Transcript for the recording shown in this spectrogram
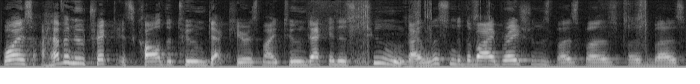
Boys, I have a new trick. It's called the tuned deck. Here's my tuned deck. It is tuned. I listen to the vibrations buzz, buzz, buzz, buzz.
